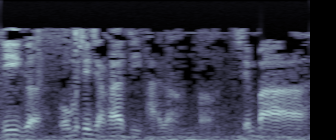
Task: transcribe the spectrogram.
第一个，我们先讲它的底盘啊，啊，先把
